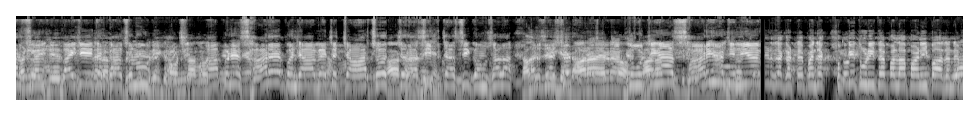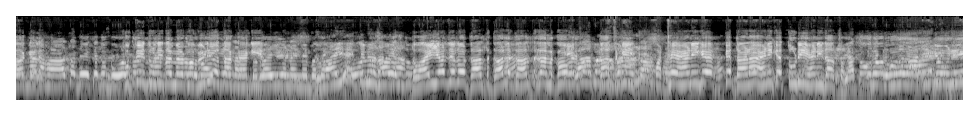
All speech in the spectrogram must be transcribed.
ਬੜੀ ਆਈ 400 ਜੇ- ਬਾਈ ਜੀ ਇਧਰ ਗੱਲ ਸੁਣੋ। ਆਪਣੇ ਸਾਰੇ ਪੰਜਾਬ ਵਿੱਚ 484 85 ਗਊਸ਼ਾਲਾ ਰਜਿਸਟਰਡ ਦੂਜੀਆਂ ਸਾਰੀਆਂ ਜਿੰਨੀਆਂ ਤੇ ਗੱਟੇ ਪੈਂਦੇ ਸੁੱਕੀ ਤੂੜੀ ਤੇ ਪੱਲਾ ਪਾਣੀ ਪਾ ਦਿੰਦੇ ਬਾਗ ਵਾਲੇ। ਸੁੱਕੀ ਤੂੜੀ ਤੇ ਮੇਰੇ ਕੋਲ ਵੀਡੀਓ ਤੱਕ ਹੈਗੀ ਆ। ਦਵਾਈ ਹੈ ਕਿਵੇਂ ਸਕਦਾ ਦਵਾਈ ਯਾਰ ਜਦੋਂ ਗਲਤ ਗੱਲ ਗਲਤ ਗੱਲ ਕਹੋ ਦੱਸ ਕੀ ਪੱਠੇ ਹੈ ਨਹੀਂਗੇ ਕਿ ਦਾਣਾ ਹੈ ਨਹੀਂ ਕਿ ਤੂੜੀ ਹੈ ਨਹੀਂ ਦੱਸ। ਜਾਂ ਤੂੰ ਉਹਦੇ ਕੋਲ ਰਾਜੀ ਕਿਉਂ ਨਹੀਂ?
